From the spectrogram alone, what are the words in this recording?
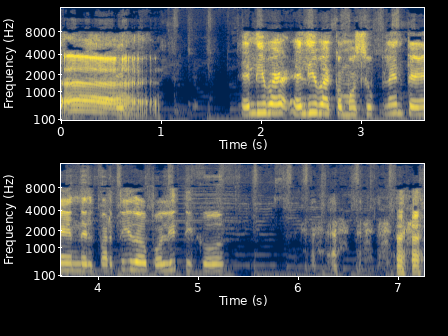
Ah, Él iba, él iba como suplente en el partido político.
